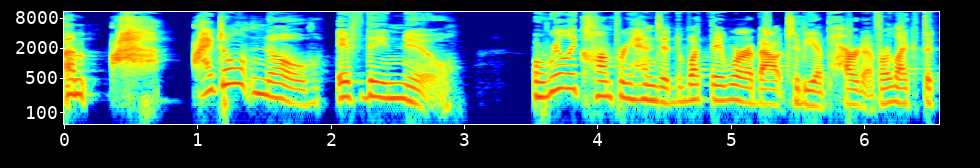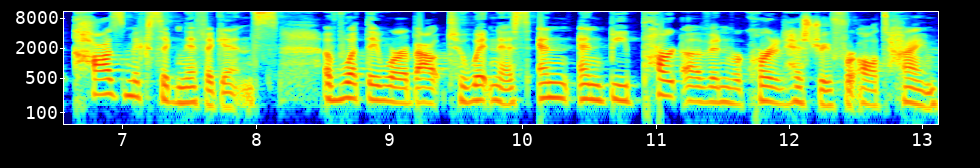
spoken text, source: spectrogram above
Um, I don't know if they knew or really comprehended what they were about to be a part of or like the cosmic significance of what they were about to witness and and be part of in recorded history for all time.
